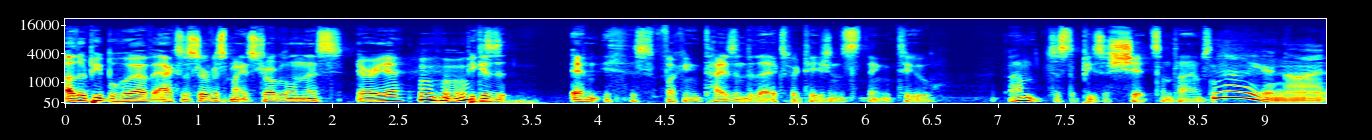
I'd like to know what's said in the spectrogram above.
other people who have access service might struggle in this area Mm-hmm. because and this fucking ties into the expectations thing too i'm just a piece of shit sometimes no, you're not.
